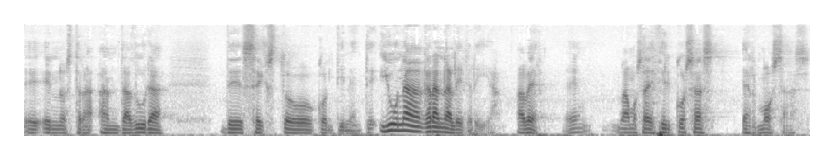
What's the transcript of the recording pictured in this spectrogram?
eh, en nuestra andadura de sexto continente. Y una gran alegría. A ver, eh, vamos a decir cosas hermosas.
